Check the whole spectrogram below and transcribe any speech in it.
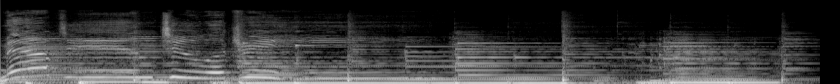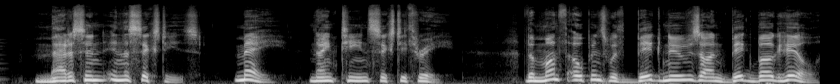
Melt into a dream. Madison in the 60s, May 1963. The month opens with big news on Big Bug Hill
